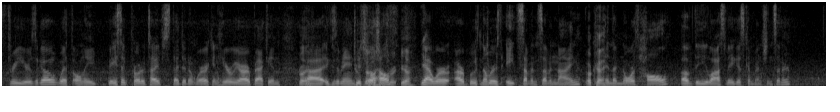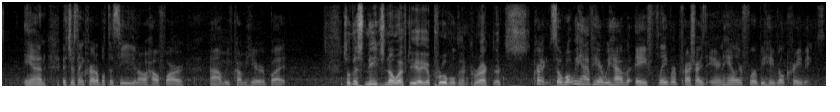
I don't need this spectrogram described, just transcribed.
three years ago with only basic prototypes that didn't work, and here we are back in Right. uh, exhibiting in digital health. 2003, yeah. Yeah, where our booth number is 8779 Okay. in the North Hall of the Las Vegas Convention Center. And it's just incredible to see, you know, how far um, we've come here. But So this needs no FDA approval then, correct? It's Correct. So what we have here, we have a flavor pressurized air inhaler for behavioral cravings.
